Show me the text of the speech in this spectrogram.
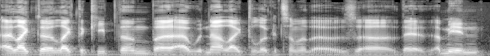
I like to like to keep them, but I would not like to look at some of those. Uh, I mean,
